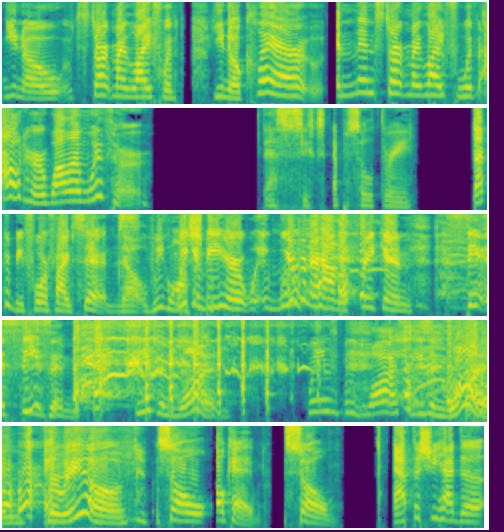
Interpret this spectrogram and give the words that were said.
you know, start my life with, you know, Claire, and then start my life without her while I'm with her. That's six, episode three. That could be four, five, six. No, we going. we can be here. we- We're gonna have a freaking se- season, season one, Queen's Boudoir season one Right. for real. So okay, so after she had to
